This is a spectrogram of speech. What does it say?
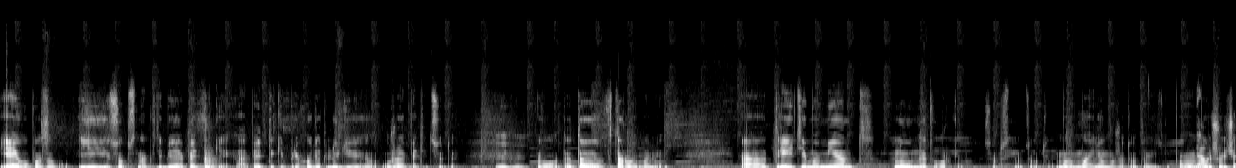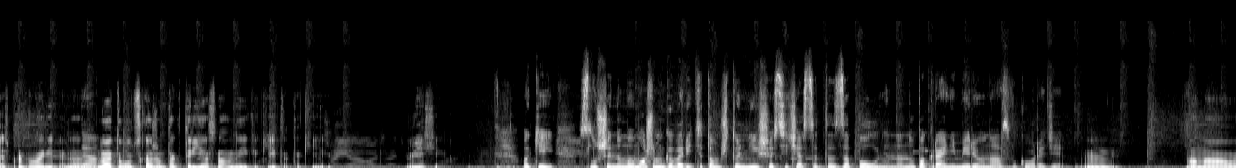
Я его позову. И, собственно, к тебе опять-таки, опять-таки приходят люди уже опять отсюда. Мгм. Вот, это второй момент. А, третий момент, ну, нетворкинг, собственно, тут мы, мы о нем уже тут, по-моему, Да. большую часть проговорили, да? Да. Ну, это вот, скажем так, три основные какие-то такие вехи. Окей, слушай, ну мы можем говорить о том, что ниша сейчас это заполнена, ну, по крайней мере, у нас в городе. М. Она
